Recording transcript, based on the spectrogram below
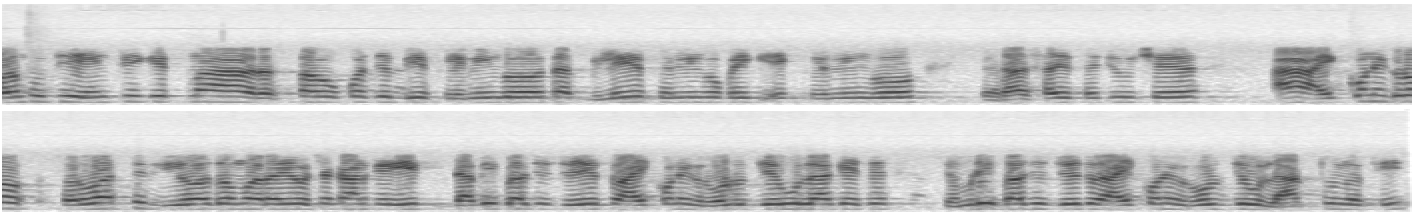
પરંતુ જે એન્ટ્રી ગેટમાં રસ્તા ઉપર જે બે ફ્લેમિંગો હતા, બે ફ્લેમિંગો પૈકી એક ફ્લેમિંગો ધરાશાયી થયું છે. આ આઇકોનિક રોડ શરૂઆતથી વિવાદોમાં રહ્યો છે, કારણ કે એક ડાબી બાજુ જોઈએ તો આઇકોનિક રોડ જેવું લાગે છે, જમણી બાજુ જોઈએ તો આઇકોનિક રોડ જેવું લાગતું નથી.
